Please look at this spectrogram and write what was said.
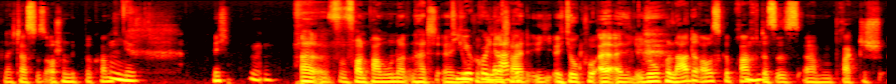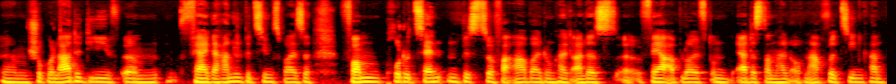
Vielleicht hast du es auch schon mitbekommen. Nö. Nicht? Äh, vor ein paar Monaten hat äh, Joko Jokolade. Winterscheid äh, Joko, äh, äh, Jokolade rausgebracht. Das ist ähm, praktisch ähm, Schokolade, die ähm, fair gehandelt beziehungsweise vom Produzenten bis zur Verarbeitung halt alles äh, fair abläuft und er das dann halt auch nachvollziehen kann,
